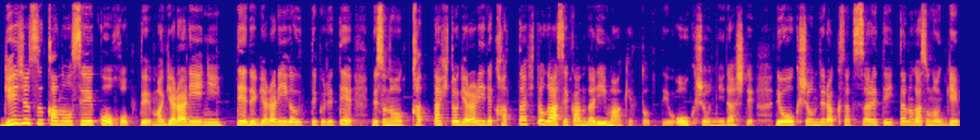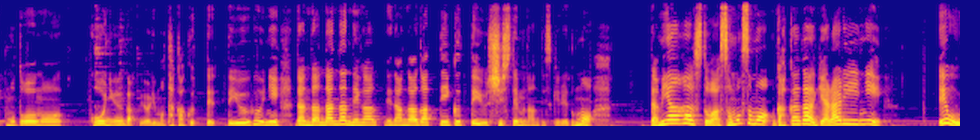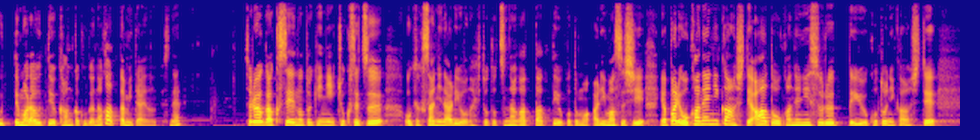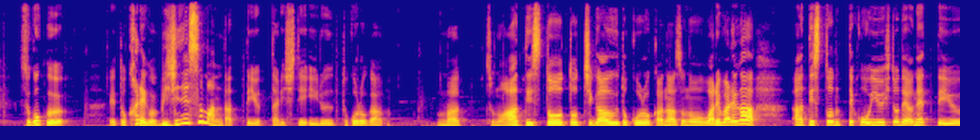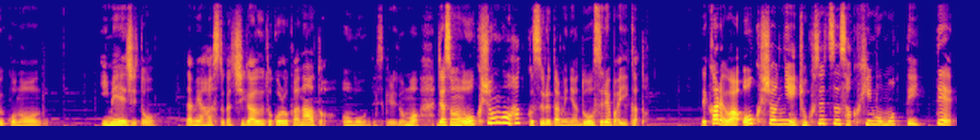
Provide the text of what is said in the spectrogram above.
芸術家の正候補って、まあ、ギャラリーに行ってでギャラリーが売ってくれてでその買った人ギャラリーで買った人がセカンダリーマーケットっていうオークションに出してでオークションで落札されていったのがその元の購入額よりも高くってっていう風にだんだんだんだん値が値段が上がっていくっていうシステムなんですけれどもダミアン・ハーストはそもそも画家がギャラリーに絵を売ってもらうっていう感覚がなかったみたいなんですね。それは学生の時に直接お客さんになるような人とつながったっていうこともありますしやっぱりお金に関してアートをお金にするっていうことに関してすごく、えっと、彼がビジネスマンだって言ったりしているところがまあそのアーティストと違うところかなその我々がアーティストってこういう人だよねっていうこのイメージとダミアン・ハーストが違うところかなと思うんですけれどもじゃあそのオークションをハックするためにはどうすればいいかと。で彼はオークションに直接作品を持って行って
